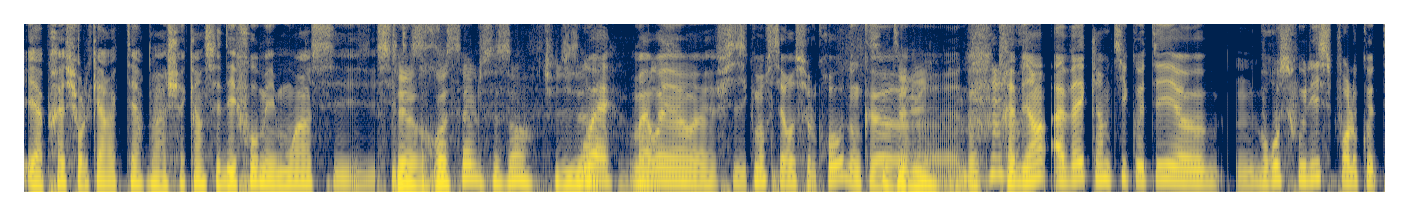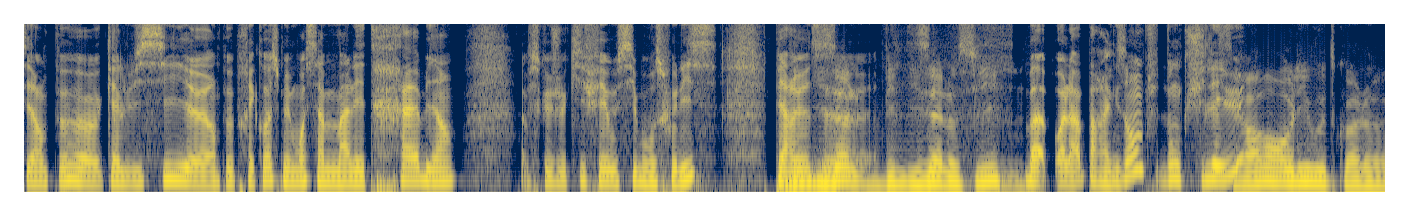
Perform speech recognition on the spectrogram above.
Et après, sur le caractère, bah, chacun ses défauts, mais moi, c'est. C'était Russell, c'est ça Tu disais Ouais, ouais, ouais, ouais, physiquement c'était Russell Crowe, donc, euh, C'était lui. donc très bien, avec un petit côté euh, Bruce Willis pour le côté un peu calvitie, un peu précoce, mais moi ça m'allait très bien parce que je kiffais aussi Bruce Willis. Vin Période, Diesel, Vin Diesel aussi. bah voilà par exemple, donc je l'ai C'est eu. vraiment Hollywood quoi. Le...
